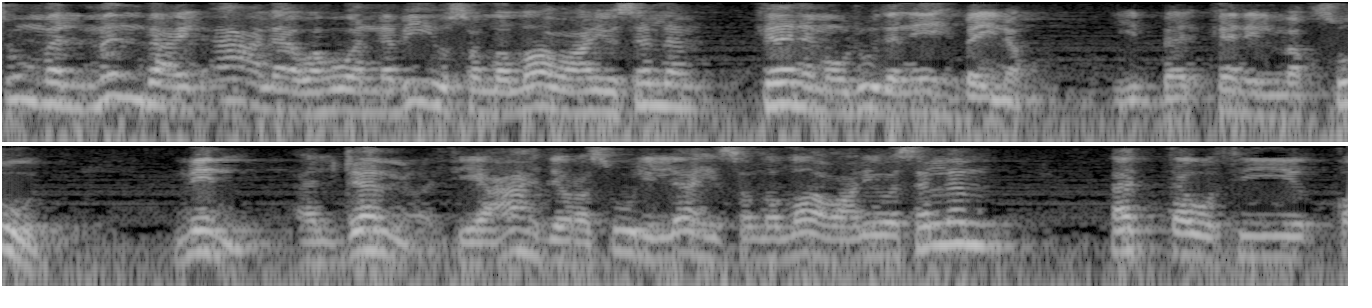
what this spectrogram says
ثم المنبع الأعلى وهو النبي صلى الله عليه وسلم كان موجودا إيه؟ بينهم. يبقى كان المقصود من الجمع في عهد رسول الله صلى الله عليه وسلم التوثيق.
